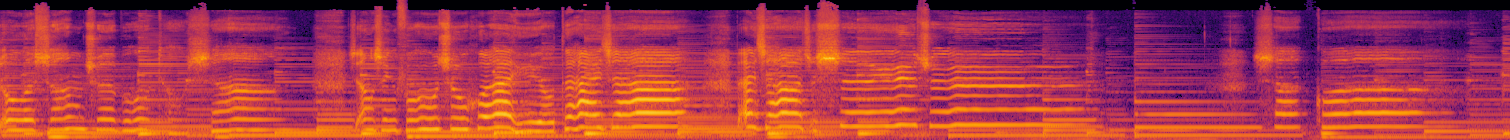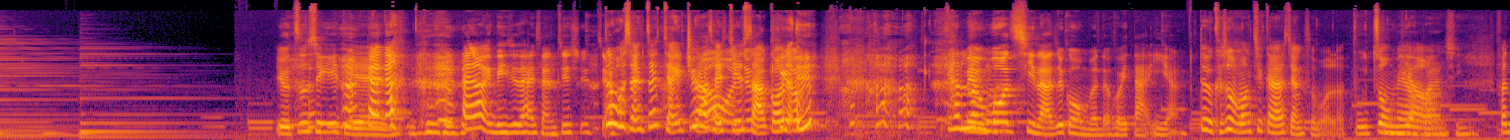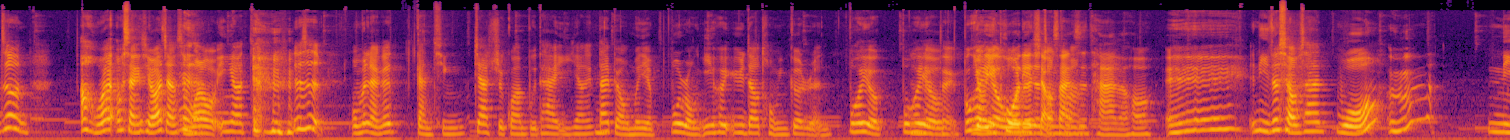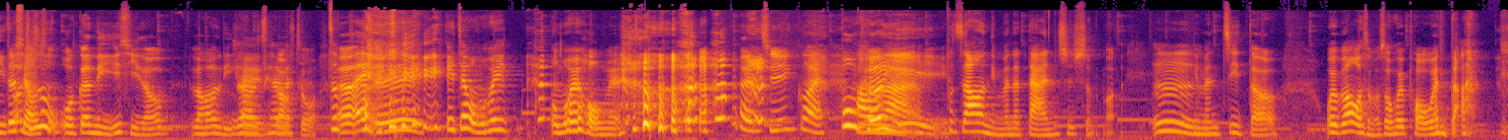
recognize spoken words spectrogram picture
受了伤却不投降，相信付出会有代价，代价只是一句傻瓜。有自信一点。刚刚刚刚林其实还想继续讲。对，，我想再讲一句话才接傻瓜的。他没有默契啦，就跟我们的回答一样，对，可是我忘记刚才讲什么了，不重没有要关。系。反正啊，我要我想起我要讲什么了，我硬要讲，就是我们两个感情价值观不太一样，代表我们也不容易会遇到同一个人，不会有不会有不会有我的的小三是。他，然后哎，你的小三，我，嗯，你的哦就是小三，我跟你一起，然后然后离开然后开告诉我，这哎。哎，这样我们会 我们会红哎，很奇怪，不可以。不知道你们的答案是什么？嗯，你们记得，我也不知道我什么时候会 po 问答，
